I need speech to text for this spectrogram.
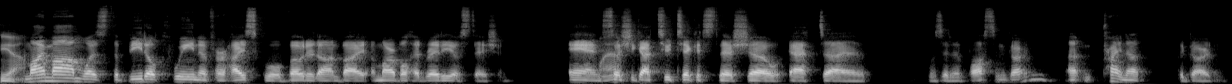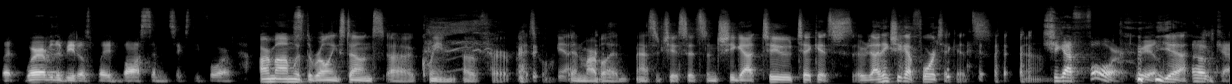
Yeah. My mom was the Beatle queen of her high school, voted on by a Marblehead radio station. And Wow. so she got two tickets to their show at, uh, was it at Boston Garden? Uh, probably not the Garden, but wherever the Beatles played Boston in 64. Our mom was the Rolling Stones uh, queen of her high school Yeah. in Marblehead, Massachusetts, and she got two tickets. or I think she got four tickets. Yeah. She got four, really? Yeah. Okay.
